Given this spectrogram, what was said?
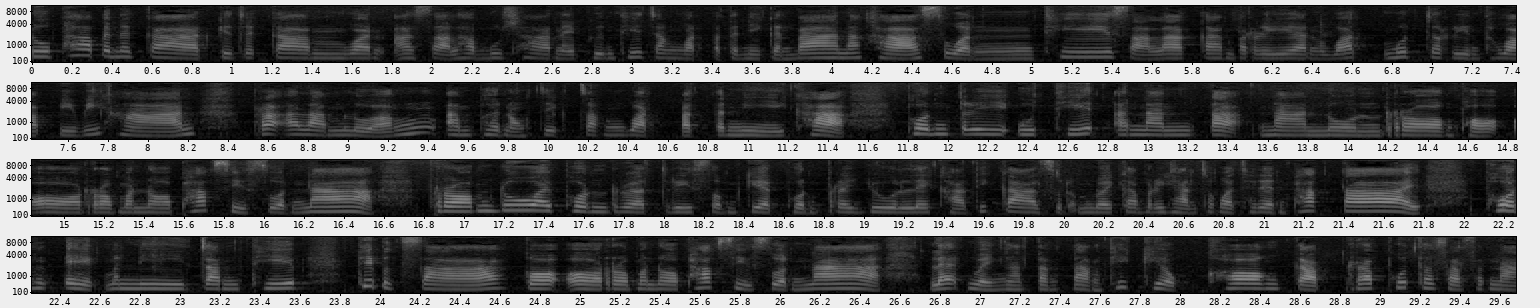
ดูภาพบรรยากาศกิจกรรมวันอาสาฬหบูชาในพื้นที่จังหวัดปัตตานีกันบ้างนะคะ ส่วนที่ศาลาการประเรียน วัดมุจรินทวาปีวิหาร พระอารามหลวงอำเภอหนองจิกจังหวัดปัตตานีค่ะ พลตรีอุทิศอนันตนานนท์รองผอรมนภาคสี่ส่วนหน้า พร้อมด้วยพลเรือตรีสมเกียรติผลประยูนเลขาธิการศูนย์อำนวยการบริหารจังหวัดชายแดนภาคใต้พลเอกมณีจันทิพย์ที่ปรึกษากอรมนภาคสี่ส่วนหน้า และหน่วยงานต่างๆ ที่เกี่ยวข้องกับพระพุทธศาสนา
